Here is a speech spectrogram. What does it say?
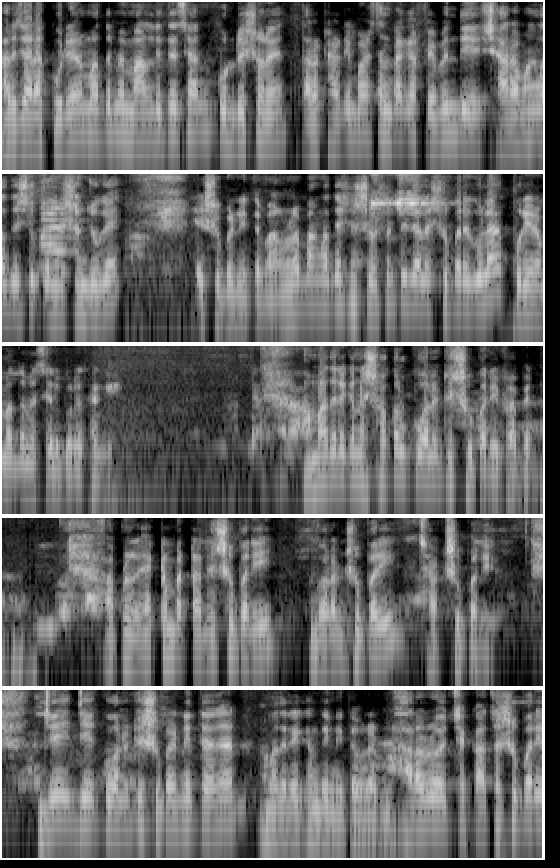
আর যারা কুরিয়ার মাধ্যমে মাল নিতে চান কন্ডিশনে তারা থার্টি পার্সেন্ট টাকা পেমেন্ট দিয়ে সারা বাংলাদেশে কন্ডিশন যুগে এই সুপারি নিতে পারেন। আমরা বাংলাদেশের চৌষট্টি জেলার সুপারিগুলো কুরিয়ার মাধ্যমে সেল করে থাকি। আমাদের এখানে সকল কোয়ালিটির সুপারি পাবেন। আপনার এক নম্বর টাটের সুপারি, গরান সুপারি, ছাট সুপারি। যে যে কোয়ালিটির সুপারি নিতে চান, আমাদের এখান থেকে নিতে পারবেন। আরও রয়েছে কাঁচা সুপারি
